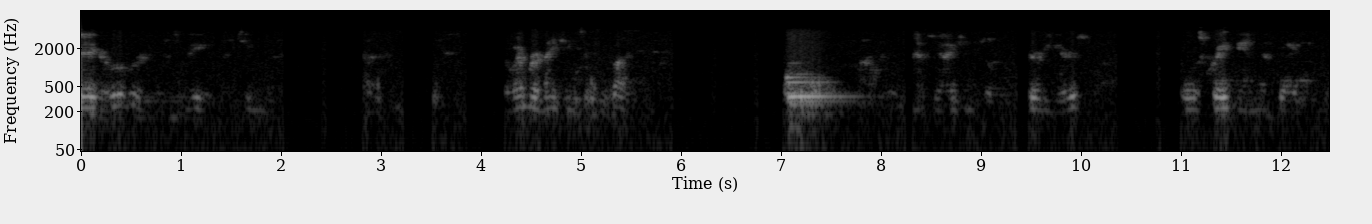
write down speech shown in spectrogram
And J. Edgar Hoover, that's me, 19, uh, November 1965. FBI agent for 30 years. It was great being an FBI agent.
